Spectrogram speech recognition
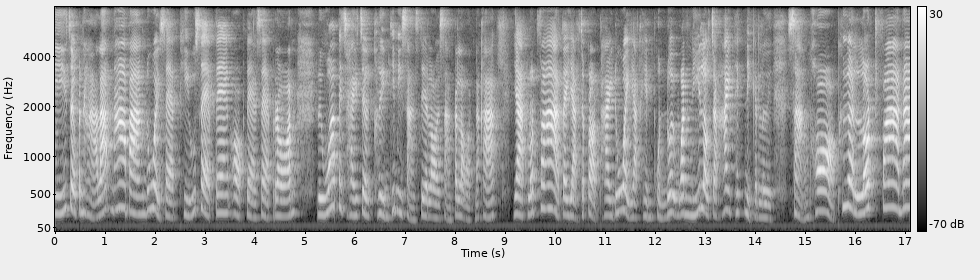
นี้เจอปัญหาละหน้าบางด้วยแสบผิวแสบแดงออกแดดแสบร้อน หรือว่าไปใช้เจอครีมที่มีสารสเตียรอยด์สารประหลอดนะคะ อยากลดฝ้าแต่อยากจะปลอดภัยด้วย อยากเห็นผลด้วยวันนี้เราจะให้เทคนิคกันเลย 3 ข้อเพื่อลดฝ้าหน้า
